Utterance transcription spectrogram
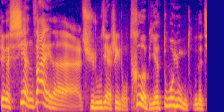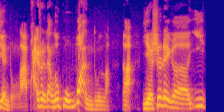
这个现在的驱逐舰是一种特别多用途的舰种了，排水量都过万吨了啊，也是这个一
